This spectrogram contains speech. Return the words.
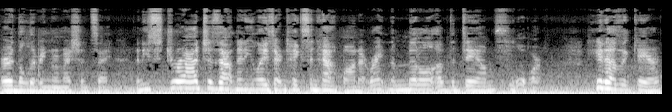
Or in the living room, I should say. And he stretches out and then he lays there and takes a nap on it right in the middle of the damn floor. He doesn't care.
